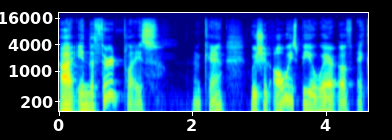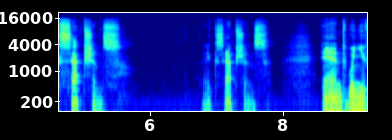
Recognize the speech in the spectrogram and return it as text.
Uh, in the third place, okay, we should always be aware of exceptions exceptions. And when you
